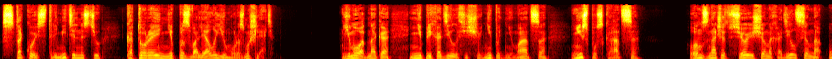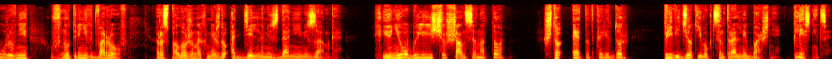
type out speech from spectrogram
с такой стремительностью, которая не позволяла ему размышлять. Ему, однако, не приходилось еще ни подниматься, ни спускаться. Он, значит, все еще находился на уровне внутренних дворов, расположенных между отдельными зданиями замка. И у него были еще шансы на то, что этот коридор приведет его к центральной башне, к лестнице.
